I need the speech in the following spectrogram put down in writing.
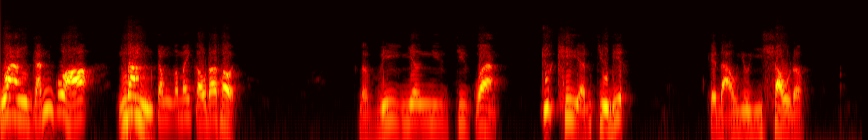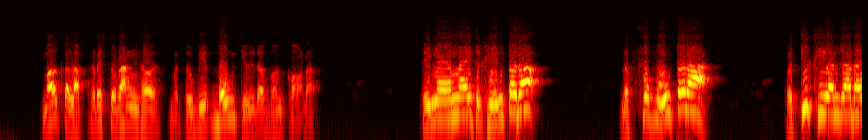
hoàn cảnh của họ nằm trong cái mấy câu đó thôi. Là vi nhân như chư quan trước khi anh chưa biết cái đạo vô vi sâu đâu. Mới có lập cái restaurant thôi, mà tôi biết bốn chữ đó vẫn còn đó. Thì ngày hôm nay thực hiện tới đó, là phục vụ tối đa và trước khi anh ra đây,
